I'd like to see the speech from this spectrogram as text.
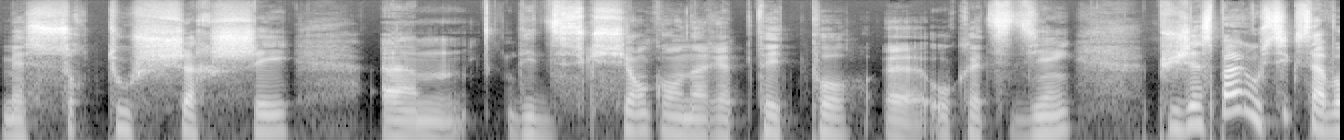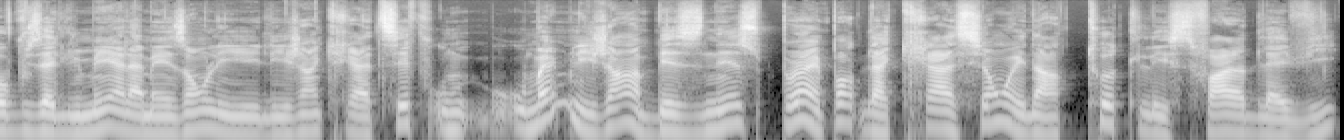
mais surtout chercher euh, des discussions qu'on n'aurait peut-être pas euh, au quotidien. Puis j'espère aussi que ça va vous allumer à la maison, les, gens créatifs ou, même les gens en business, peu importe, la création est dans toutes les sphères de la vie.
